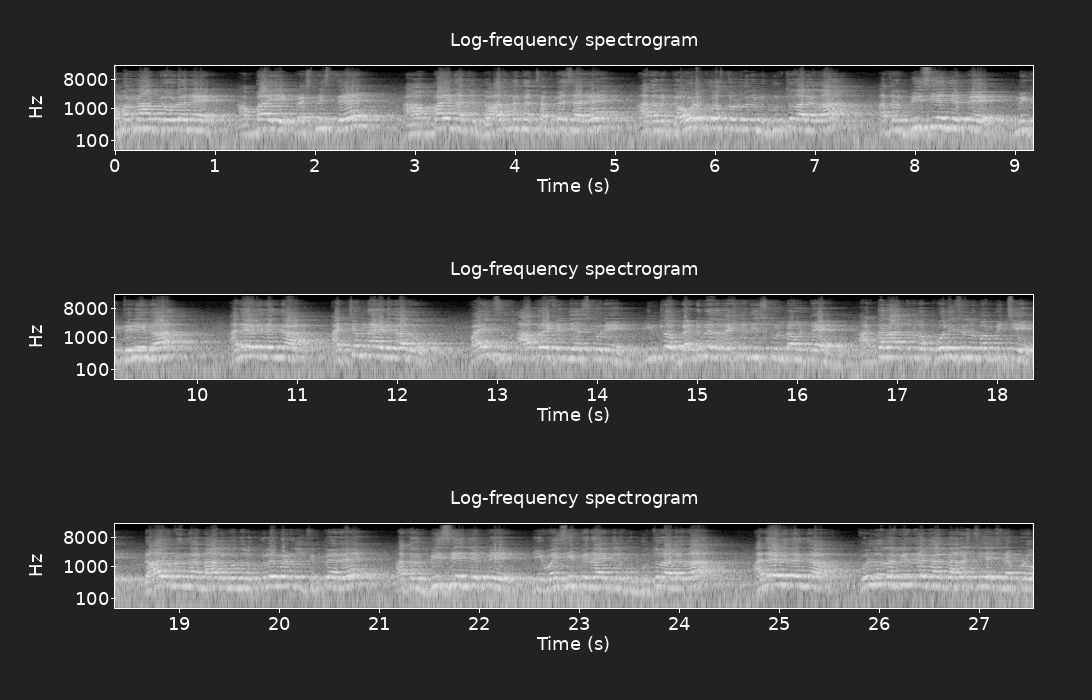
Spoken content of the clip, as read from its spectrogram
అమర్నాథ్ గౌడ్ అనే అబ్బాయి ప్రశ్నిస్తే ఆ అబ్బాయి నాకు దారుణంగా చంపేశారే అతను గౌడ కులస్తుడు అని మీకు గుర్తు రాలేదా? అతను బీసీ అని చెప్పి మీకు తెలియదా అదేవిధంగా అచ్చెన్నాయుడు గారు పైల్స్ ఆపరేషన్ చేసుకుని ఇంట్లో బెడ్ మీద రెస్ట్ తీసుకుంటా ఉంటే అర్ధరాత్రిలో పోలీసులను పంపించి దారుణంగా నాలుగు వందల కిలోమీటర్లు తిప్పారే? అతను బీసీ అని చెప్పి ఈ వైసీపీ నాయకులకు గుర్తు రాలేదా? అదేవిధంగా కొల్లు రవీంద్ర గారిని అరెస్ట్ చేసినప్పుడు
